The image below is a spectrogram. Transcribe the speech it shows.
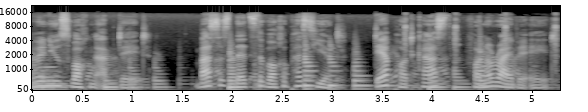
Arrival News Wochenupdate. Was ist letzte Woche passiert? Der Podcast von Arrival Aid.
